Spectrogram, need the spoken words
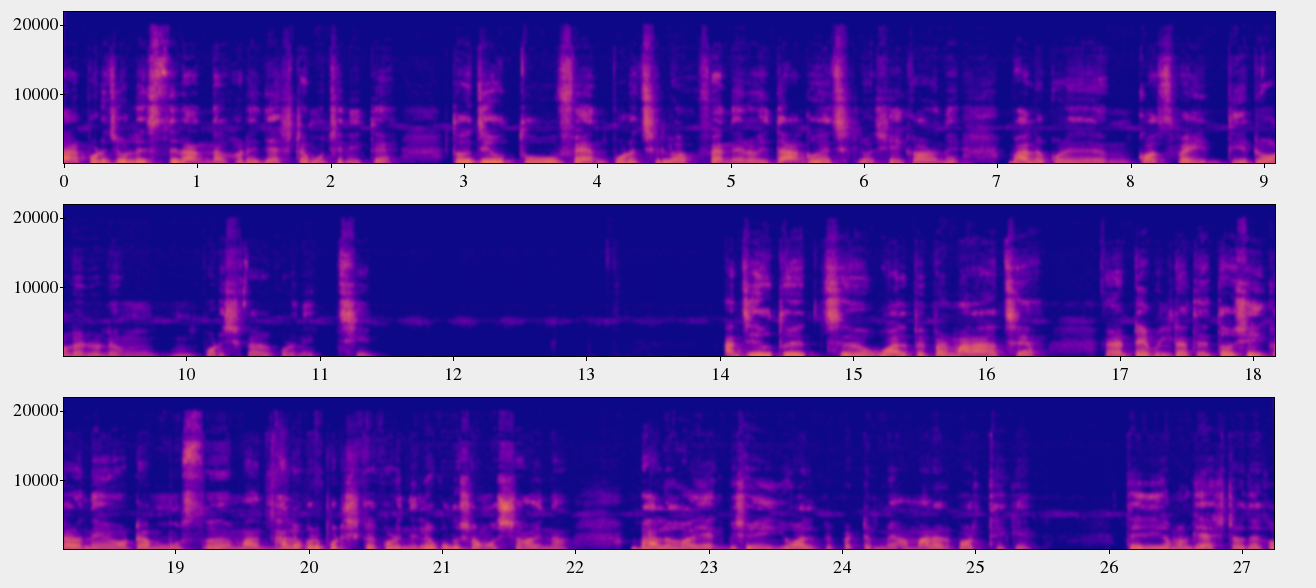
তারপরে চলে এসছে রান্নাঘরে গ্যাসটা মুছে নিতে। তো যেহেতু ফ্যান পড়েছিল ফ্যানের ওই দাগ হয়েছিল, সেই কারণে ভালো করে কসবাইট দিয়ে ডোলে ডোলে পরিষ্কার করে নিচ্ছি। আর যেহেতু হচ্ছে ওয়ালপেপার মারা আছে টেবিলটাতে তো সেই কারণে ওটা মুস ভালো করে পরিষ্কার করে নিলেও কোনো সমস্যা হয় না। ভালো হয় এক বিষয়ে এই ওয়ালপেপারটা মারার পর থেকে। তো এদিকে আমার গ্যাসটাও দেখো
